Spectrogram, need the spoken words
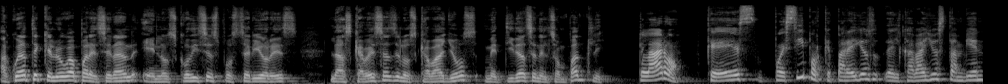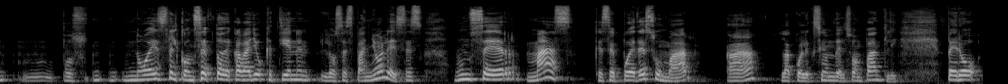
acuérdate que luego aparecerán en los códices posteriores las cabezas de los caballos metidas en el zompantli. Claro, que es, pues sí, porque para ellos el caballo es también, mm, pues no es el concepto de caballo que tienen los españoles, es un ser más que se puede sumar a la colección del zompantli. Pero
